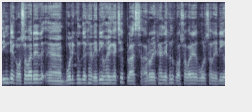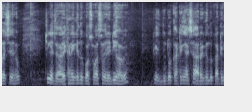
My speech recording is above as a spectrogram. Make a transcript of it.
তিনটে ক্রসওভারের বোর্ড কিন্তু এখানে রেডি হয়ে গেছে প্লাস আরও এখানে দেখুন ক্রসওভারের বোর্ড সব রেডি হয়েছে, সব, ঠিক আছে? আর এখানে কিন্তু ক্রসওভার সব রেডি হবে, ঠিক আছে? দুটো কাটিং আছে আরও কিন্তু কাটিং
